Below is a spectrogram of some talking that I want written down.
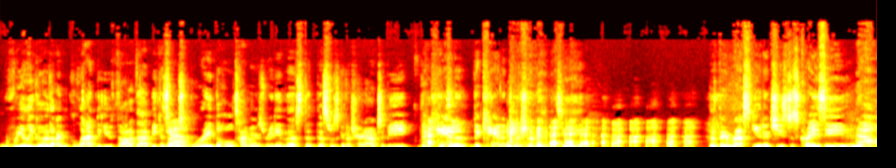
really good. I'm glad that you thought of that because I was worried the whole time I was reading this that this was going to turn out to be the Hecate. canon the canon version of Hecate that they rescued and she's just crazy. No,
